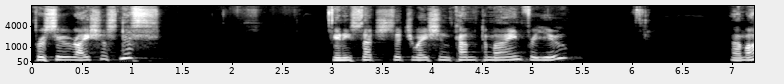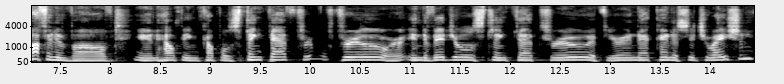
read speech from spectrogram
pursue righteousness? Any such situation come to mind for you? I'm often involved in helping couples think that through or individuals think that through if you're in that kind of situation.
